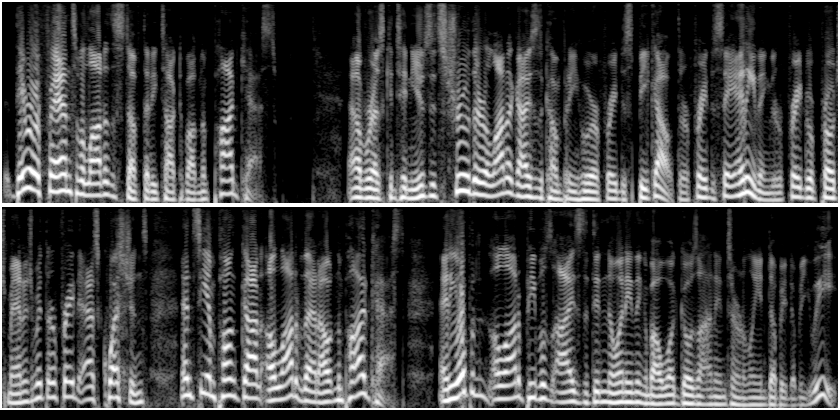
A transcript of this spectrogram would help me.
they were fans of a lot of the stuff that he talked about in the podcast. Alvarez continues, it's true there are a lot of guys in the company who are afraid to speak out. They're afraid to say anything. They're afraid to approach management. They're afraid to ask questions. And CM Punk got a lot of that out in the podcast. And he opened a lot of people's eyes that didn't know anything about what goes on internally in WWE.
